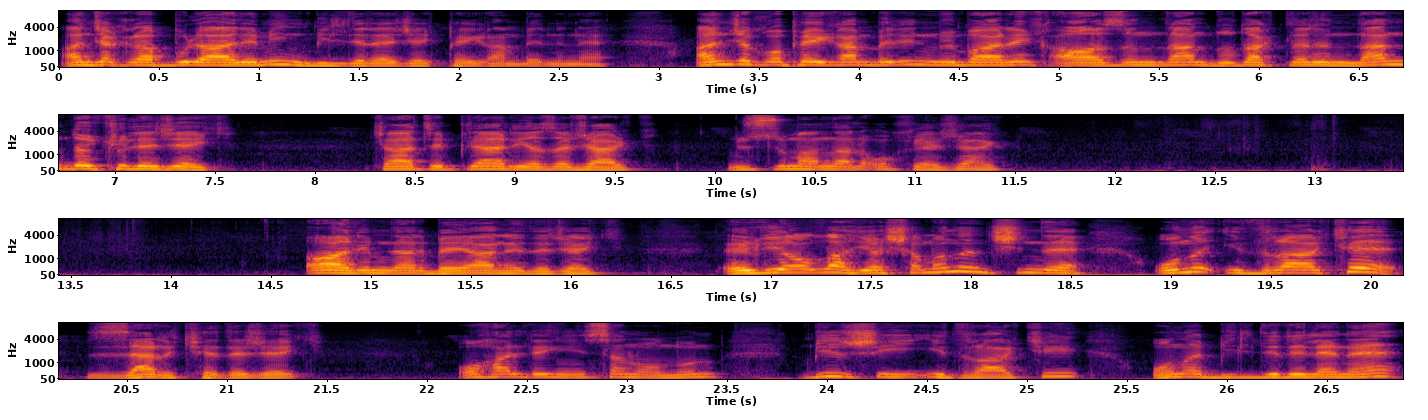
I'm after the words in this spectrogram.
Ancak Rabbul Alemin bildirecek peygamberine. Ancak o peygamberin mübarek ağzından, dudaklarından dökülecek. Katipler yazacak, Müslümanlar okuyacak. Alimler beyan edecek. Evliyaullah yaşamanın içinde onu idrake zerk edecek. O halde insanoğlunun bir şeyi idraki ona bildirilene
